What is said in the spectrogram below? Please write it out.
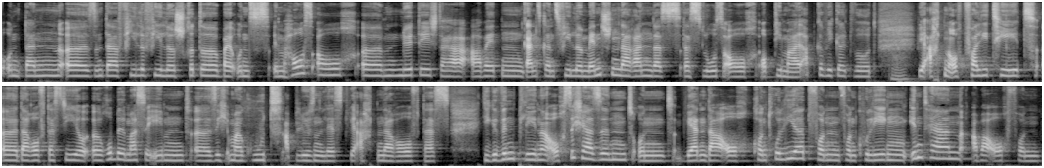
und dann äh, sind da viele, viele Schritte bei uns im Haus auch ähm, nötig. Da arbeiten ganz, ganz viele Menschen daran, dass das Los auch optimal abgewickelt wird. Wir achten auf Qualität, äh, darauf, dass die äh, Rubbelmasse eben äh, sich immer gut ablösen lässt. Wir achten darauf, dass die Gewinnpläne auch sicher sind und werden da auch kontrolliert von, von Kollegen intern, aber auch von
